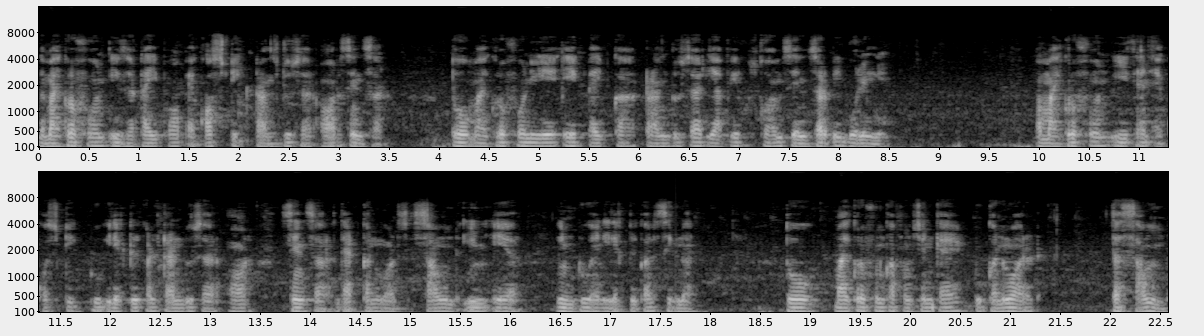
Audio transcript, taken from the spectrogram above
the microphone is a type of acoustic transducer or sensor तो माइक्रोफोन ये एक टाइप का ट्रांसड्यूसर या फिर उसको हम सेंसर भी बोलेंगे। A microphone is an acoustic to electrical transducer or sensor that converts sound in air into an electrical signal तो माइक्रोफोन का फ़ंक्शन क्या है? To convert the sound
